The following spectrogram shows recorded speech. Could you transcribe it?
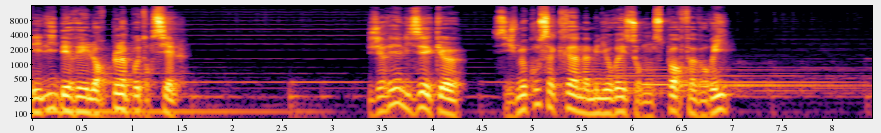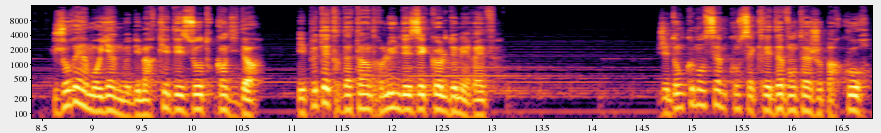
et libérer leur plein potentiel. J'ai réalisé que si je me consacrais à m'améliorer sur mon sport favori, j'aurais un moyen de me démarquer des autres candidats et peut-être d'atteindre l'une des écoles de mes rêves. J'ai donc commencé à me consacrer davantage au parcours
